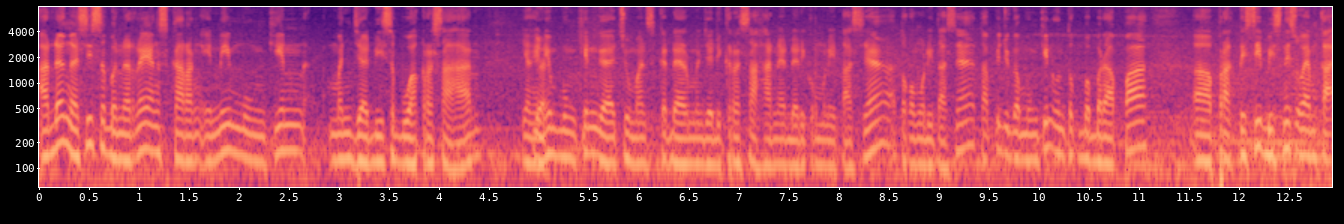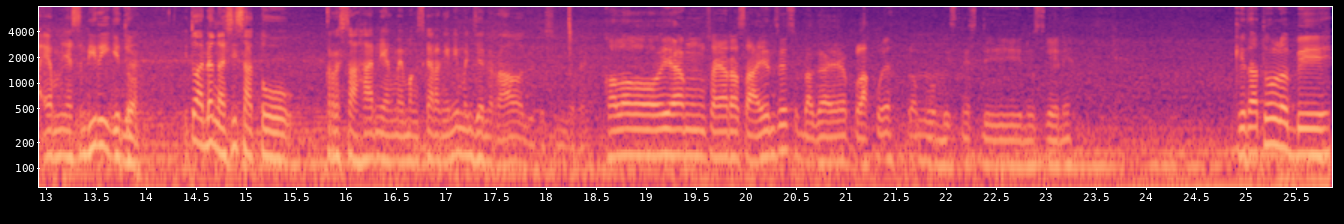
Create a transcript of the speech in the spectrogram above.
ada nggak sih sebenarnya yang sekarang ini mungkin menjadi sebuah keresahan yang Ya. ini mungkin gak cuman sekedar menjadi keresahannya dari komunitasnya atau komoditasnya tapi juga mungkin untuk beberapa uh, praktisi bisnis UMKM-nya sendiri gitu Ya. itu ada nggak sih satu keresahan yang memang sekarang ini mengeneral gitu sebenarnya Kalau yang saya rasain sih sebagai pelaku ya, pelaku Hmm. bisnis di industri ini. Kita tuh lebih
